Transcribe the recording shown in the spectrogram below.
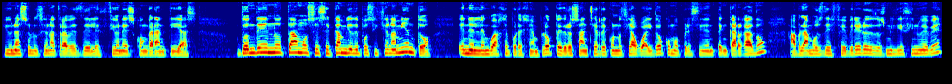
y una solución a través de elecciones con garantías. ¿Dónde notamos ese cambio de posicionamiento? En el lenguaje, por ejemplo, Pedro Sánchez reconoció a Guaidó como presidente encargado, hablamos de febrero de 2019,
